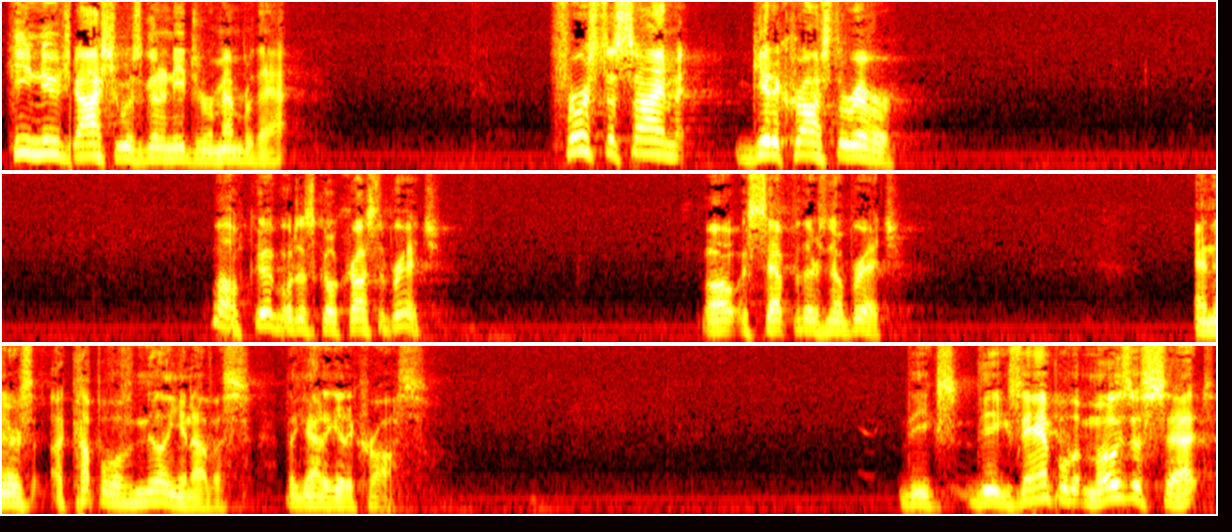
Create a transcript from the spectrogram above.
He knew Joshua was going to need to remember that. First assignment get across the river. Well, good, we'll just go across the bridge. Well, except for there's no bridge. And there's a couple of million of us that got to get across. The, the example that Moses set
